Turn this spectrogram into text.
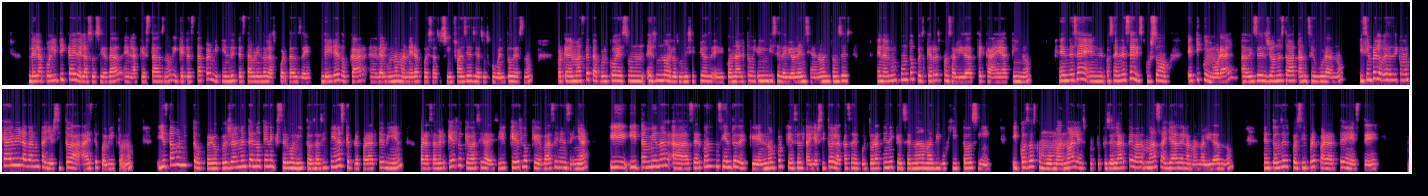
de la política y de la sociedad en la que estás, ¿no? Y que te está permitiendo y te está abriendo las puertas de, ir a educar eh, de alguna manera, pues, a sus infancias y a sus juventudes, ¿no? Porque además Tepapulco es, un, es uno de los municipios eh, con alto índice de violencia, ¿no? Entonces, en algún punto, pues, ¿qué responsabilidad te cae a ti, ¿no? En ese, en, o sea, en ese discurso ético y moral, a veces yo no estaba tan segura, ¿no? Y siempre lo ves así como que, ay, voy a ir a dar un tallercito a, este pueblito, ¿no? Y está bonito, pero pues realmente no tiene que ser bonito, o sea, sí tienes que prepararte bien para saber qué es lo que vas a ir a decir, qué es lo que vas a ir a enseñar y, y también a, ser consciente de que no porque es el tallercito de la Casa de Cultura tiene que ser nada más dibujitos y, y cosas como manuales, porque pues el arte va más allá de la manualidad, ¿no? Entonces, pues sí prepararte, este,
